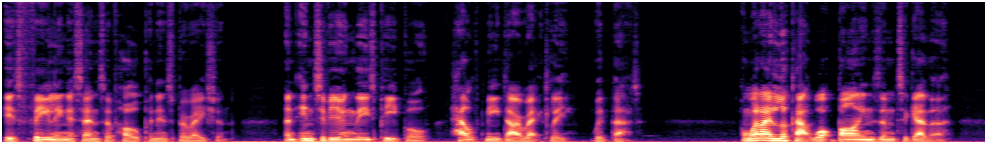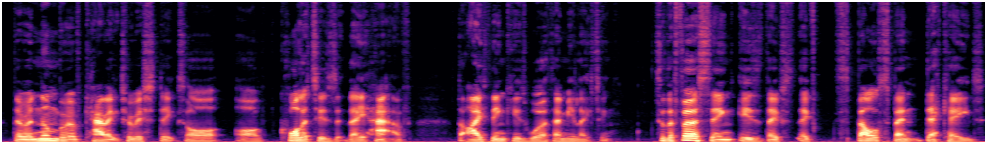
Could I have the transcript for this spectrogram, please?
is feeling a sense of hope and inspiration. And interviewing these people helped me directly with that. And when I look at what binds them together, there are a number of characteristics or, or qualities that they have that I think is worth emulating. So the first thing is they've they've spent decades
